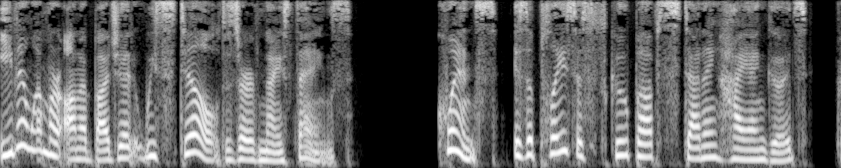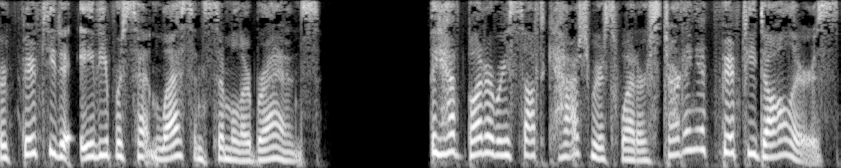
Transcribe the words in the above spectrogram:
Even when we're on a budget, we still deserve nice things. Quince is a place to scoop up stunning high-end goods for 50 to 80% less than similar brands. They have buttery soft cashmere sweaters starting at $50,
